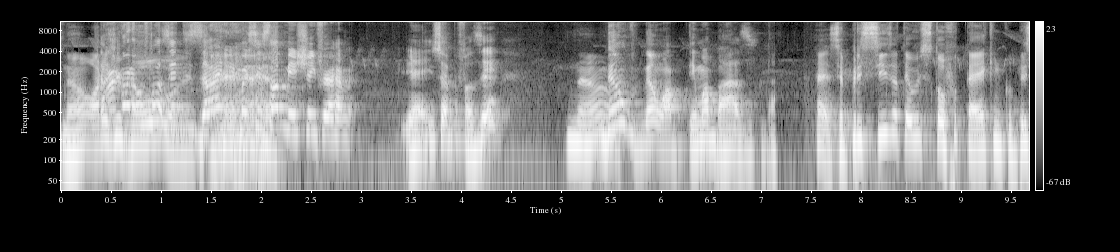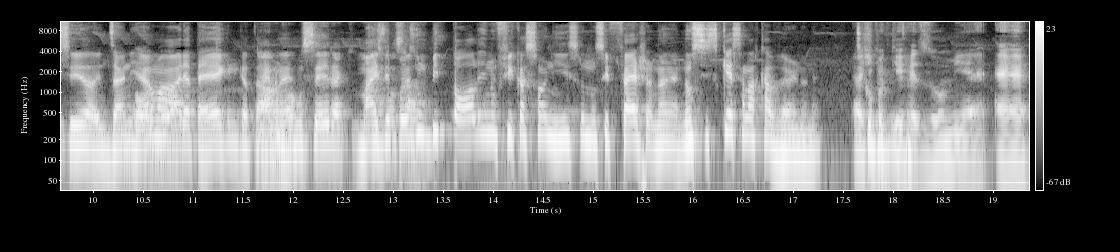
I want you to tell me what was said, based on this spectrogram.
Não, hora de Agora eu voo. vou fazer é. design, mas você sabe mexer em ferramenta. É, isso é para fazer? Não. Não, não, tem uma base. tá? É, você precisa ter o estofo técnico, precisa. Design Boa, é uma boa. área técnica e É, tal, não né? vamos ser aqui. Mas depois não bitola e não fica só nisso, não se fecha, né? Não se esqueça na caverna, né? Eu acho que o que resume é, é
